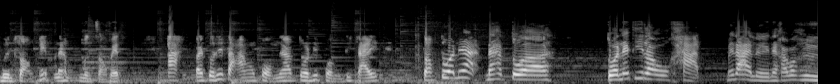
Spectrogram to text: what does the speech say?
หมื่นสองเพชรนะครับหมื่นสองเพชรอะไปตัวที่สามของผมนะครับ ตัวที่ผมที่ใช้สองตัวเนี้ยนะครับตัวตัวเนี้ยที่เราขาดไม่ได้เลยนะครับ ก็คือ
